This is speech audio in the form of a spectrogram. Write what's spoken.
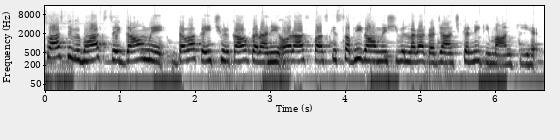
स्वास्थ्य विभाग से गाँव में दवा कई छिड़काव कराने और आसपास के सभी गाँव में शिविर लगाकर जाँच करने की मांग की है।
